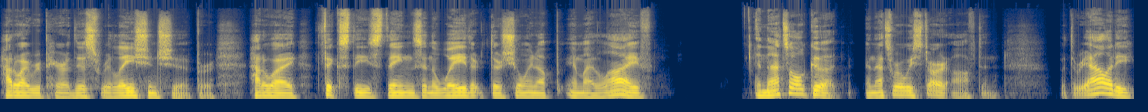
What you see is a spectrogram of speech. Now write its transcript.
how do I repair this relationship? Or how do I fix these things in the way that they're showing up in my life? And that's all good. And that's where we start often. But the reality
